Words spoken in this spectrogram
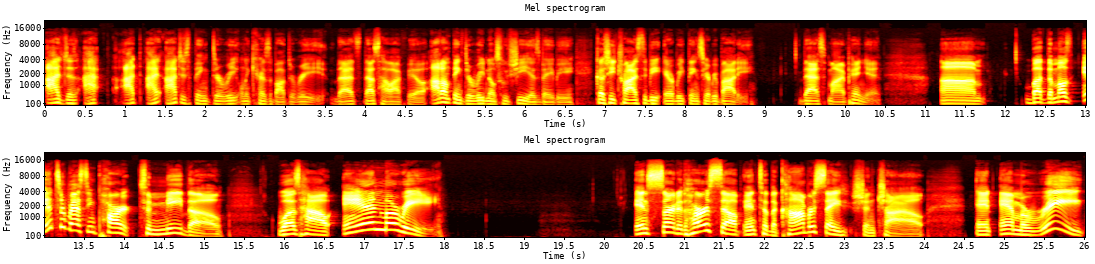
I just I I I, I just think Dorit only cares about Dorit. That's that's how I feel. I don't think Dorit knows who she is, baby, because she tries to be everything to everybody. That's my opinion. Um, but the most interesting part to me, though, was how Anne Marie inserted herself into the conversation, child, and Anne Marie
